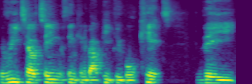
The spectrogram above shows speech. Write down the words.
the retail team were thinking about people who bought kit, the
